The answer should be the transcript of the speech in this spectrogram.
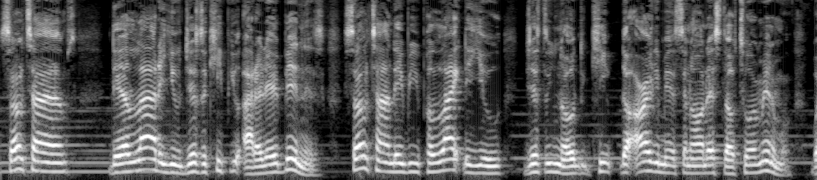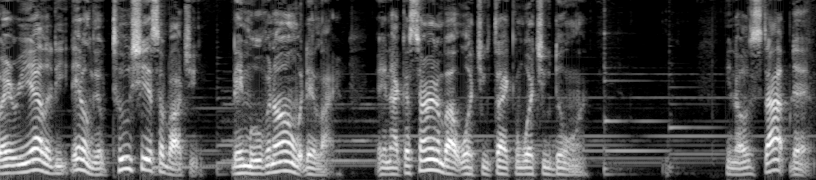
Sometimes They'll lie to you just to keep you out of their business. Sometimes they be polite to you just to, you know, to keep the arguments and all that stuff to a minimum. But in reality, they don't give two shits about you. They moving on with their life. They're not concerned about what you think and what you doing. You know, stop that.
